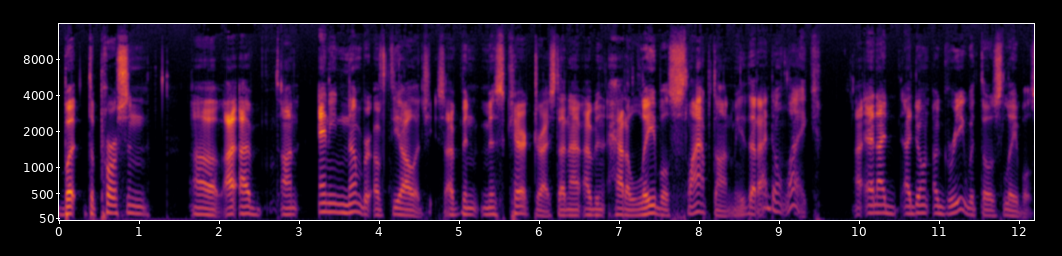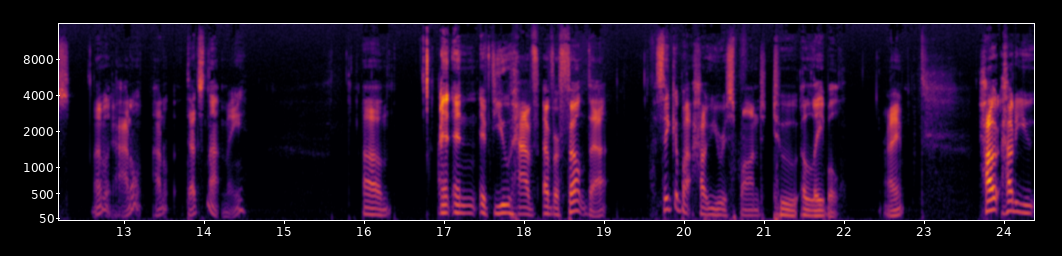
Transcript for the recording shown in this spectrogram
but the person uh, I, have on any number of theologies I've been mischaracterized and I, have been had a label slapped on me that I don't like, and I I don't agree with those labels. I'm like I don't I don't that's not me. Um, and and if you have ever felt that, think about how you respond to a label, right? How how do you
